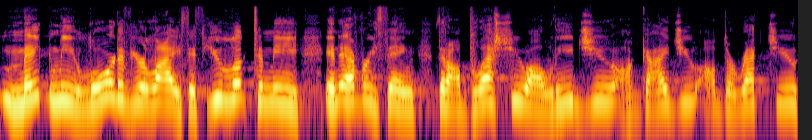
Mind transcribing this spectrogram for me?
make me Lord of your life, if you look to me in everything, that I'll bless you, I'll lead you, I'll guide you, I'll direct you.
